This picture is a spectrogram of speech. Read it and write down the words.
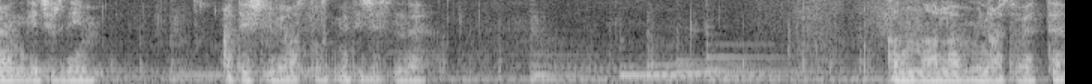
Gençken geçirdiğim ateşli bir hastalık neticesinde kadınlarla münasebette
